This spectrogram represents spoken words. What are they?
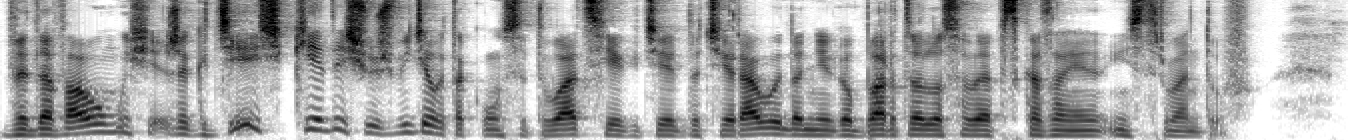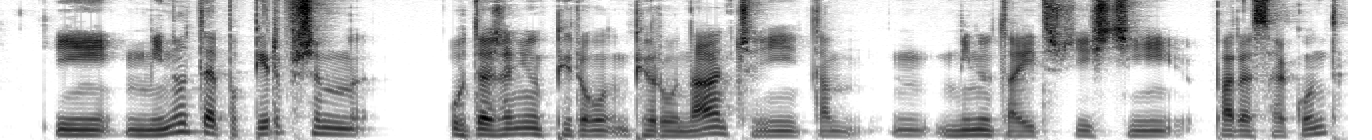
Wydawało mu się, że gdzieś kiedyś już widział taką sytuację, gdzie docierały do niego bardzo losowe wskazania instrumentów. I minutę po pierwszym uderzeniu pioruna, czyli tam minuta i 30 parę sekund,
